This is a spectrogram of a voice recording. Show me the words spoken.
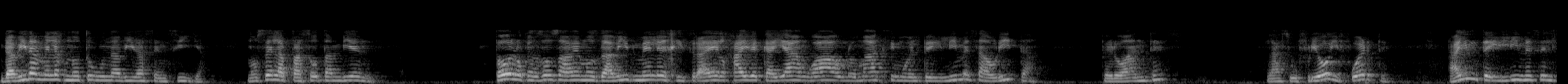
David Amelech no tuvo una vida sencilla, no se la pasó tan bien. Todo lo que nosotros sabemos, David Melech, Israel, Jaime Kayam, wow, lo máximo, el Teilim es ahorita. Pero antes la sufrió y fuerte. Hay un Teilim, es el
